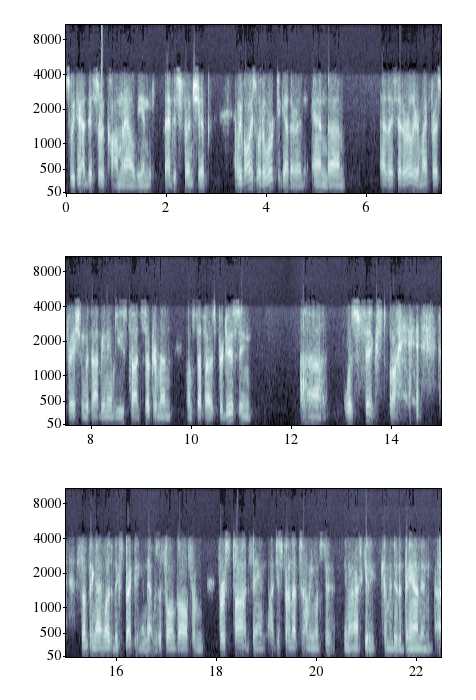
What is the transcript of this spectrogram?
So we've had this sort of commonality and we've had this friendship, and we've always wanted to work together. And and um, as I said earlier, my frustration with not being able to use Todd Sucherman on stuff I was producing uh, was fixed by something I wasn't expecting, and that was a phone call from first Todd saying, "I just found out Tommy wants to, you know, ask you to come into the band, and uh,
